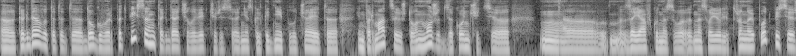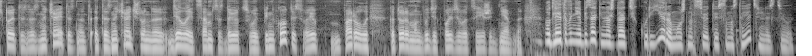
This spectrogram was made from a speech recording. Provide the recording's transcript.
Э, когда вот этот договор подписан, тогда человек через несколько дней получает информацию, что он может закончить Э, заявку на, свой, на свою электронную подпись. Что это означает? Это означает, что он делает, сам создает свой пин-код и свои паролы, которым он будет пользоваться ежедневно. Но для этого не обязательно ждать курьера, можно все это и самостоятельно сделать?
